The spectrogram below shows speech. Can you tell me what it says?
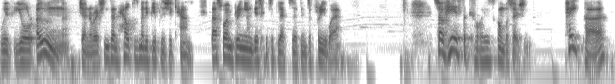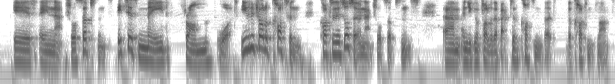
with your own generations and help as many people as you can. That's why I'm bringing this particular episode into freeware. So here's the, here's the conversation. Paper is a natural substance. It is made from what? Even if you're follow cotton, cotton is also a natural substance, um, and you can follow that back to the cotton bud, the cotton plant.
